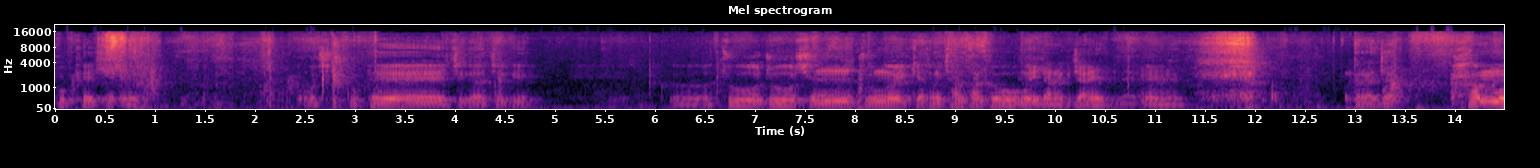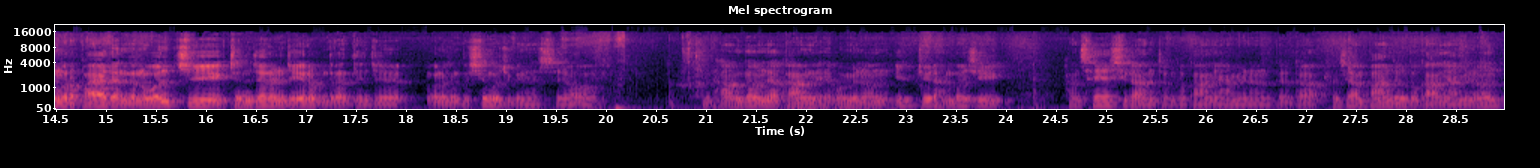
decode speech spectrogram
9페이지 음. 59페이지가 저기 그 주주신 중의 개성 찬탄 그 부분이잖아요, 그죠? 예. 그래 이제 한문으로 봐야 된다는 원칙 전제를 이제 여러분들한테 이제 어느 정도 심어주긴 했어요. 근데 한경은 내가 강의를 해보면은 일주일에 한 번씩 한 3시간 정도 강의하면은 그러니까 1시간 반 정도 강의하면은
